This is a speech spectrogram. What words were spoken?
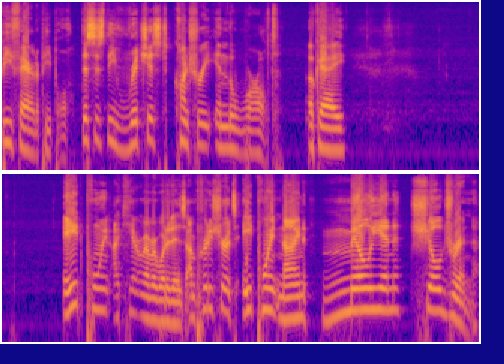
be fair to people. This is the richest country in the world, okay? Eight point, I can't remember what it is. I'm pretty sure it's 8.9 million children.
